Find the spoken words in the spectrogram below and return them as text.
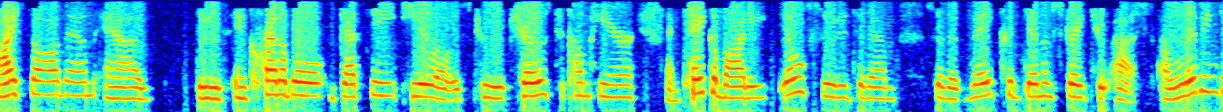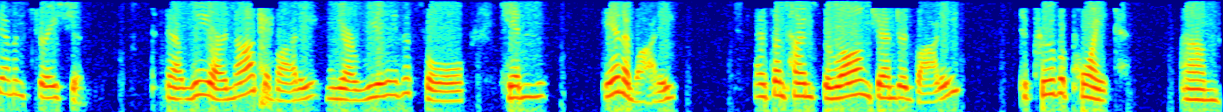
I saw them as these incredible, gutsy heroes who chose to come here and take a body ill-suited to them so that they could demonstrate to us a living demonstration that we are not the body, we are really the soul hidden in a body, and sometimes the wrong gendered body to prove a point. Um,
